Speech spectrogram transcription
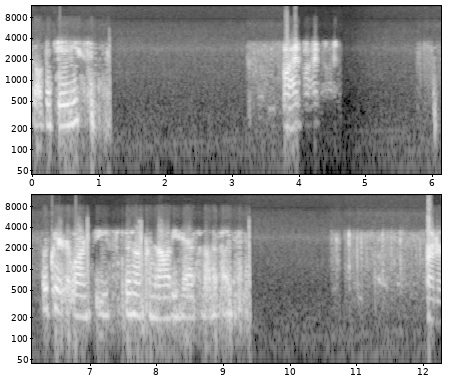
South of Davies. Go ahead. We're clear at Lawrence East. There's no criminality here. It's another place. Roger.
